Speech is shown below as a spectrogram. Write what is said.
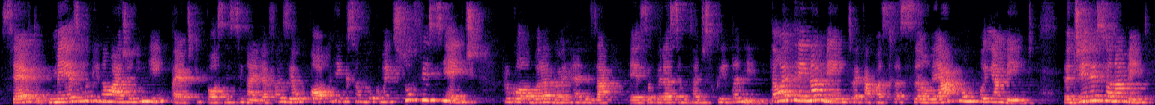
certo? Mesmo que não haja ninguém perto que possa ensinar ele a fazer, o POP tem que ser um documento suficiente para o colaborador realizar essa operação que está descrita nele. Então, é treinamento, é capacitação, é acompanhamento, é direcionamento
